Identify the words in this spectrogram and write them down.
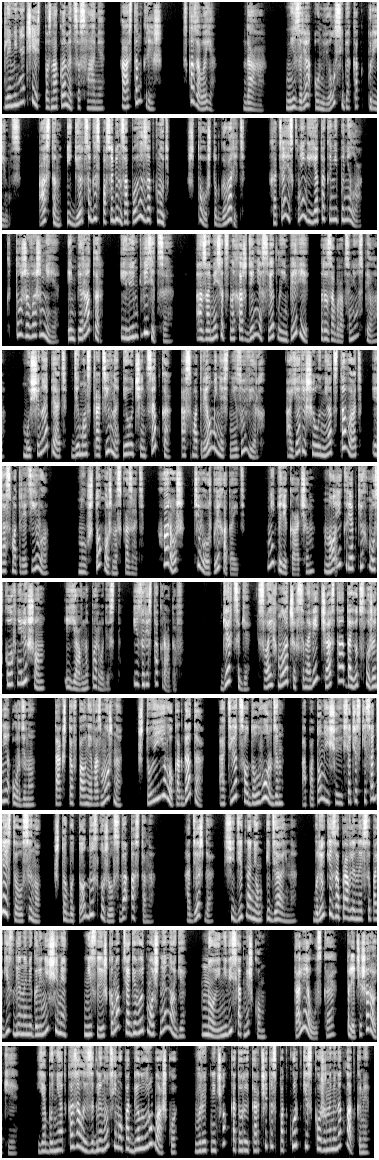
«Для меня честь познакомиться с вами, Астон Криш», — сказала я. Да, не зря он вел себя как принц. Астон и герцога способен за пояс заткнуть. Что уж тут говорить. Хотя из книги я так и не поняла, кто же важнее, император или инквизиция? А за месяц нахождения в Светлой Империи разобраться не успела. Мужчина опять демонстративно и очень цепко осмотрел меня снизу вверх, а я решила не отставать и осмотреть его. Ну, что можно сказать? Хорош, чего уж греха таить. Не перекачан, но и крепких мускулов не лишен, и явно породист, из аристократов. Герцоги своих младших сыновей часто отдают служение ордену, так что вполне возможно, что и его когда-то отец отдал в орден, а потом еще и всячески содействовал сыну, чтобы тот дослужился до Астона. Одежда сидит на нем идеально. Брюки, заправленные в сапоги с длинными голенищами, не слишком обтягивают мощные ноги, но и не висят мешком. Талия узкая, плечи широкие. Я бы не отказалась заглянуть ему под белую рубашку, воротничок, который торчит из-под куртки с кожаными накладками,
